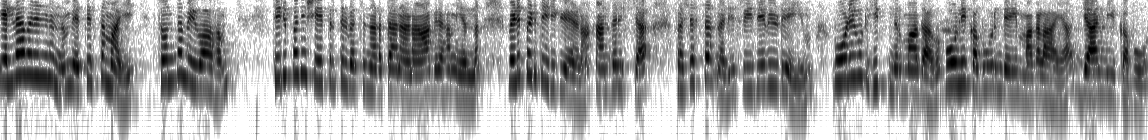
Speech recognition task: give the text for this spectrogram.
എല്ലാവരിൽ നിന്നും വ്യത്യസ്തമായി സ്വന്തം വിവാഹം തിരുപ്പതി ക്ഷേത്രത്തിൽ വെച്ച് നടത്താനാണ് ആഗ്രഹം എന്ന് വെളിപ്പെടുത്തിയിരിക്കുകയാണ് അന്തരിച്ച പ്രശസ്ത നടി ശ്രീദേവിയുടെയും ബോളിവുഡ് ഹിറ്റ് നിർമ്മാതാവ് ബോണി കപൂറിന്റെയും മകളായ ജാൻവി കപൂർ.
